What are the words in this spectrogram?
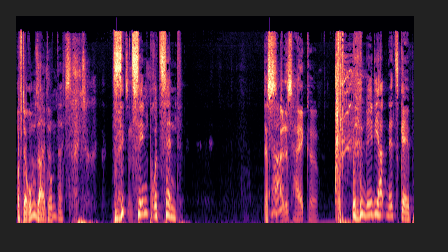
Auf der Der Rumseite. Rum-Website. 17 Prozent. das ist alles Heike. nee, die hat Netscape.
